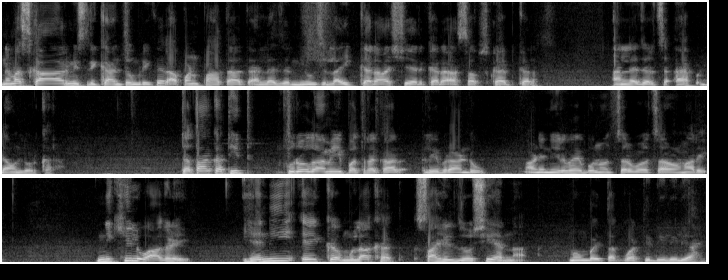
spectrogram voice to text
नमस्कार मी श्रीकांत उमरीकर. आपण पाहतात अनलायझर न्यूज लाईक करा शेअर करा सबस्क्राईब करा. अनलायझरचं ॲप डाउनलोड करा. तथाकथित पुरोगामी पत्रकार लेब्रांडू आणि निर्भय बनवून चळवळ चालवणारे निखिल वागळे यांनी एक मुलाखत साहिल जोशी यांना मुंबई तकवरती दिलेली आहे.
